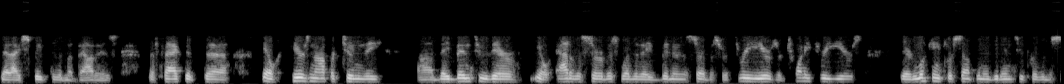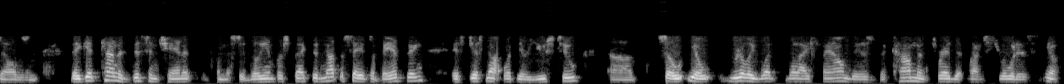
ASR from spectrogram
that I speak to them about is the fact that, uh, you know, here's an opportunity. Uh, they've been through their, you know, out of the service, whether they've been in the service for three years or 23 years. They're looking for something to get into for themselves, and they get kind of disenchanted from a civilian perspective. Not to say it's a bad thing; it's just not what they're used to. Uh, so, you know, really, what what I found is the common thread that runs through it is, you know,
